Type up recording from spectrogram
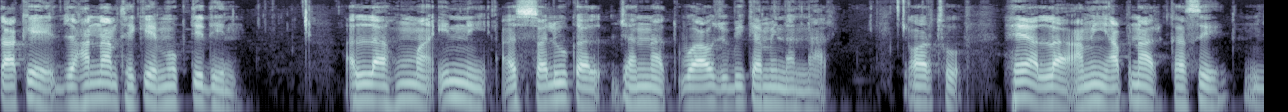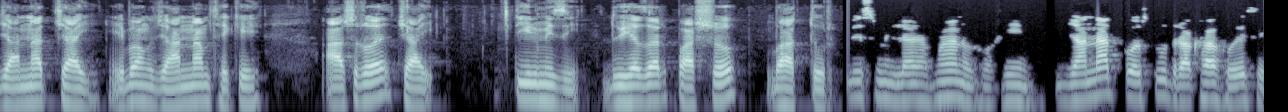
তাকে জাহান্নাম থেকে মুক্তি দিন। আল্লাহ হুম্মা ইন্নি আসালুকাল জান্নাত ওয়াউজুবিকা মিনান্নার অর্থ, হে আল্লাহ, আমি আপনার কাছে জান্নাত চাই এবং জাহান্নাম থেকে আশ্রয় চাই। তিরমিজি দুই হাজার পাঁচশো বাহাত্তর। রহিম। জান্নাত প্রস্তুত রাখা হয়েছে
